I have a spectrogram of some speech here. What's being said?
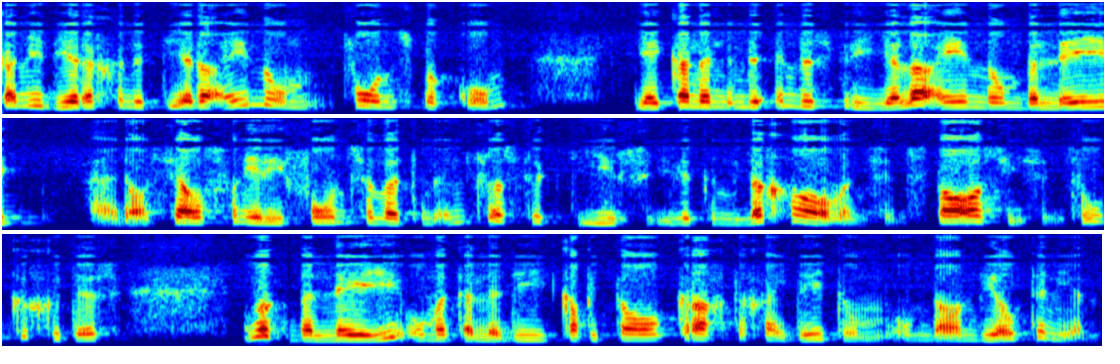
kan jy deur 'n genoteerde eiendom fonds bekom. Jy kan in industriële eiendom belê. Uh, daar selfs van hierdie fondse wat in infrastruktuur, jy weet in lughawens en stasies en sulke goed is ook belê omdat hulle die kapitaalkragtigheid het om om daaraan deel te neem.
